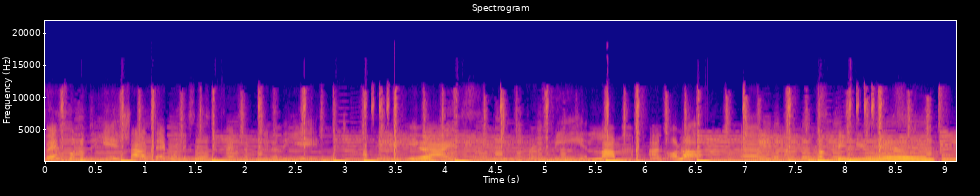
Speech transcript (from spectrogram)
First one of the year. Shout out to everyone listening to the first episode of the year. Happy New Year, Yeah. guys! From me, Lam, and Ola. Um, and Happy New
